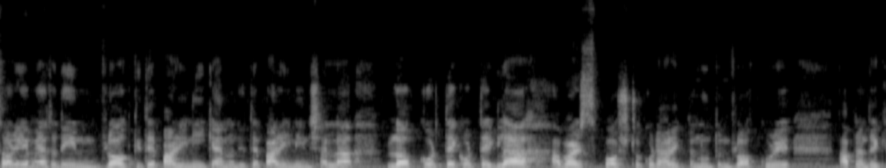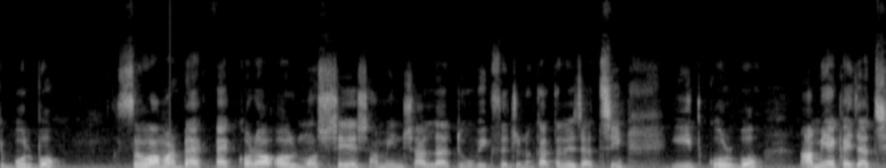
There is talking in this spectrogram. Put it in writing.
সরি আমি এতদিন ব্লগ দিতে পারিনি, কেন দিতে পারিনি, ইনশাল্লাহ ব্লগ করতে করতে এগুলা আবার স্পষ্ট করে আরেকটা নতুন ব্লগ করে আপনাদেরকে বলব। সো আমার ব্যাগ প্যাক করা অলমোস্ট শেষ। আমি ইনশাল্লাহ টু উইকসের জন্য কাতারে যাচ্ছি, ঈদ করব। আমি একাই যাচ্ছি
